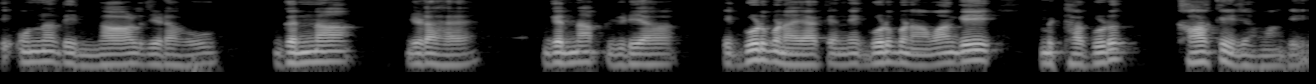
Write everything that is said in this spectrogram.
ਤੇ ਉਹਨਾਂ ਦੇ ਨਾਲ ਜਿਹੜਾ ਉਹ ਗੰਨਾ ਜਿਹੜਾ ਹੈ, ਗੰਨਾ ਪੀੜਿਆ ਤੇ ਗੁੜ ਬਣਾਇਆ, ਕਹਿੰਦੇ ਗੁੜ ਬਣਾਵਾਂਗੇ, ਮਿੱਠਾ ਗੁੜ ਖਾ ਕੇ ਜਾਵਾਂਗੇ।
